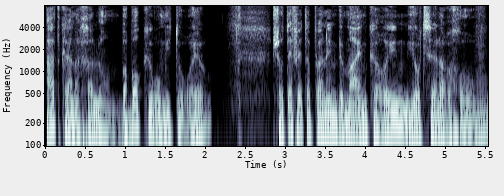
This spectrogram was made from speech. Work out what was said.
עד כאן החלום. בבוקר הוא מתעורר, שוטף את הפנים במים קרים, יוצא לרחוב,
